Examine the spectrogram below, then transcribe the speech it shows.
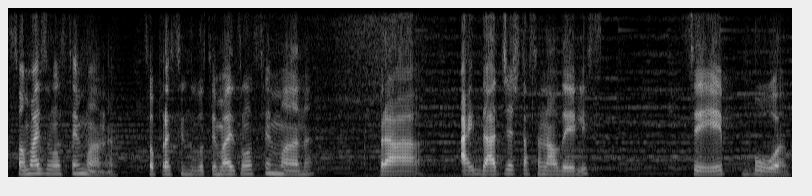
só mais uma semana. Só preciso de você mais uma semana para a idade gestacional deles ser boa.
